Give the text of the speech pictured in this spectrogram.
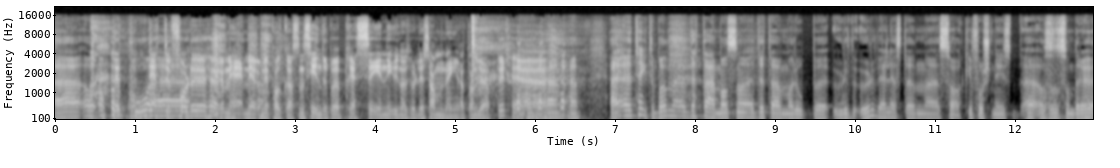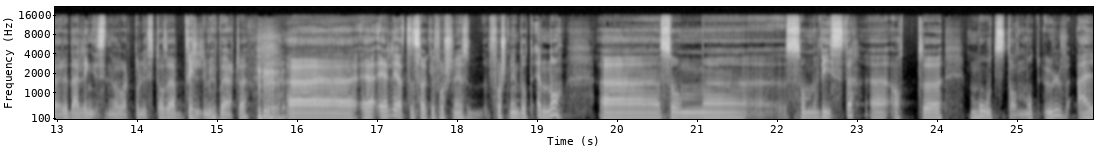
Eh, og apropos Dette eh, får du høre mer, om i podkasten. Sindre prøver å presse inn i unaturlige sammenhenger at han løper. Eh. Jeg, tenkte på dette, her med dette her med å rope 'ulv, ulv'. Jeg leste en eh, sak i forskning eh, altså, Som dere hører, det er lenge siden vi har vært på lufta, så jeg har veldig mye på hjertet. Eh, jeg, jeg leste en sak i forskning- forskning.no eh, som, eh, som viste eh, at eh, motstand mot ulv er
